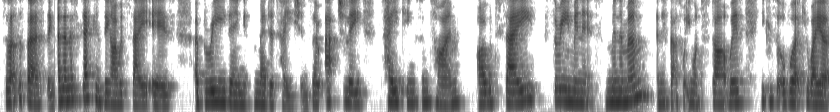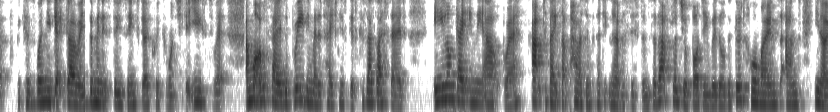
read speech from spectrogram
So that's the first thing. And then the second thing i would say is a breathing meditation. So actually taking some time i would say three minutes minimum. And if that's what you want to start with, you can sort of work your way up because when you get going, the minutes do seem to go quicker once you get used to it. And what I would say is a breathing meditation is good because, as I said, elongating the out breath activates that parasympathetic nervous system. So that floods your body with all the good hormones and, you know,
